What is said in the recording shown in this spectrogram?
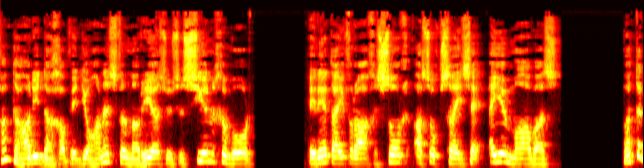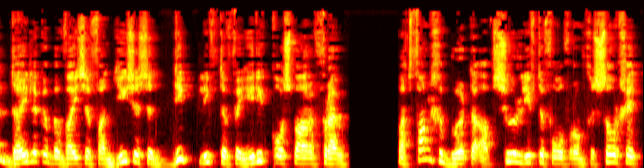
Van daardie dag af het Johannes vir Maria soos 'n seun geword en het hy vir haar gesorg asof sy sy eie ma was Wat 'n duidelike bewyse van Jesus se diep liefde vir hierdie kosbare vrou wat van geboorte af so liefdevol vir hom gesorg het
